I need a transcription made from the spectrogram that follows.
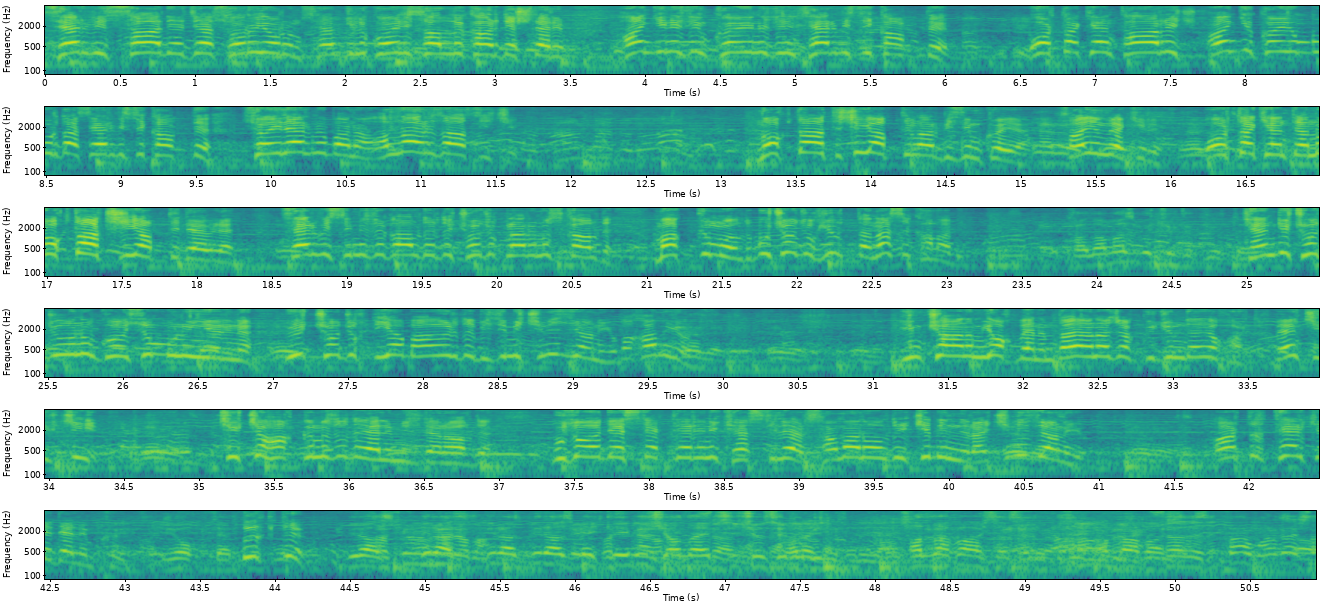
Servis sadece soruyorum sevgili Koylisallı kardeşlerim. Hanginizin köyünüzün servisi kalktı? Ortakent hariç hangi köyün burada servisi kalktı? Söyler mi bana Allah rızası için? Nokta atışı yaptılar bizim köye. Sayın vekilim. Orta kente nokta atışı yaptı devlet. Servisimizi kaldırdı, çocuklarımız kaldı. Mahkum oldu. Bu çocuk yurtta nasıl kalabilir? Kalamaz bu çocuk yurtta. Kendi çocuğunu koysun bunun yerine. Üç çocuk diye bağırdı. Bizim içimiz yanıyor. Bakamıyoruz. İmkanım yok benim. Dayanacak gücüm de yok artık. Ben çiftçiyim. Çiftçi hakkımızı da elimizden aldı. Buzağı desteklerini kestiler. Saman oldu 2000 lira. İçimiz yanıyor. Artık terk edelim köyü. Yok. Bıktık. Biraz biraz biraz biraz bekleyin inşallah hepsi çözülebilir. Allah bağışlasın. Allah bağışlasın. Tamam arkadaşlar.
